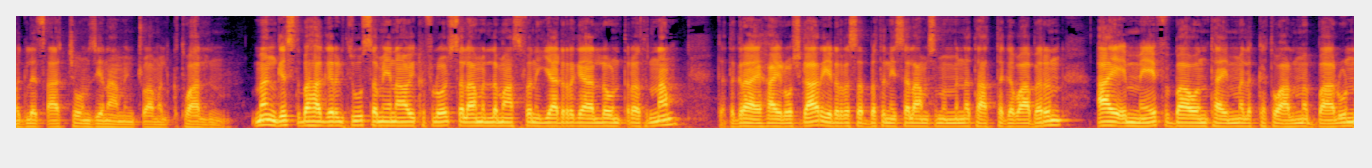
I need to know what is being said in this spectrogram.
መግለጻቸውን ዜና ምንጩ አመልክቷል። መንግሥት በሀገሪቱ ሰሜናዊ ክፍሎች ሰላምን ለማስፈን እያደረገ ያለውን ጥረትና ከትግራይ ኃይሎች ጋር የደረሰበትን የሰላም ስምምነት አተገባበርን አይኤምኤፍ በአዎንታ ይመለከተዋል መባሉን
